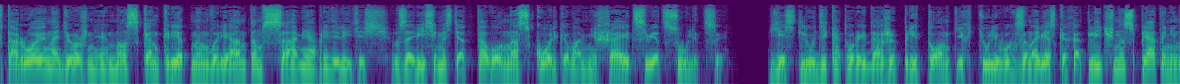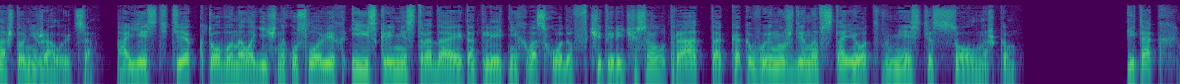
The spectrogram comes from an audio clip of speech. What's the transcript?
Второе надежнее, но с конкретным вариантом сами определитесь, в зависимости от того, насколько вам мешает свет с улицы. Есть люди, которые даже при тонких тюлевых занавесках отлично спят и ни на что не жалуются. А есть те, кто в аналогичных условиях искренне страдает от летних восходов в 4 часа утра, так как вынужденно встает вместе с солнышком. Итак,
